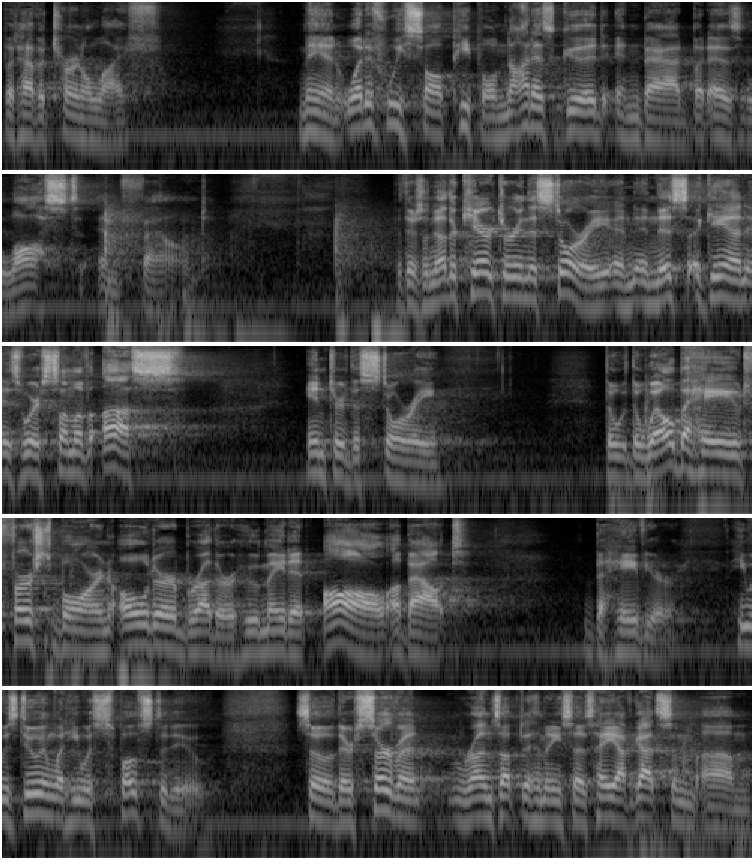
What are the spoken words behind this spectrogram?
but have eternal life. Man, what if we saw people not as good and bad, but as lost and found? But there's another character in this story, and, and this again is where some of us enter the story the, the well behaved firstborn older brother who made it all about behavior. He was doing what he was supposed to do. So their servant runs up to him and he says, Hey, I've got some, um,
